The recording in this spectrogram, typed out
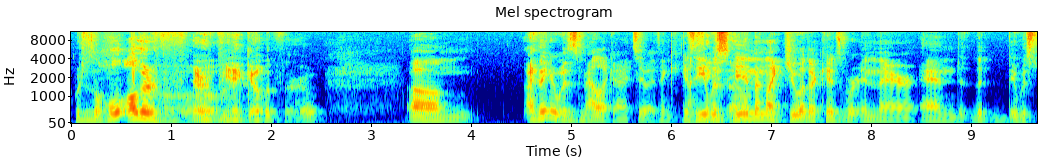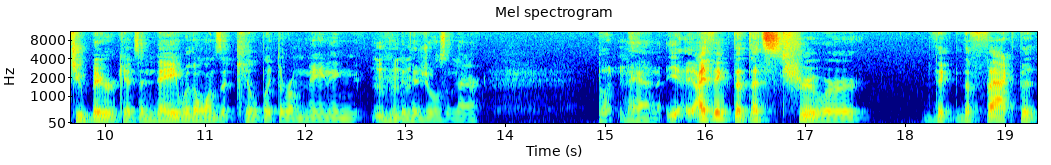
which is a whole other Oh. therapy to go through. Um, I think it was Malachi too. I think because he think was so. him and like two other kids were in there, and the it was two bigger kids, and they were the ones that killed like the remaining Mm-hmm. individuals in there. But man, yeah, I think that that's true. Where the the fact that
